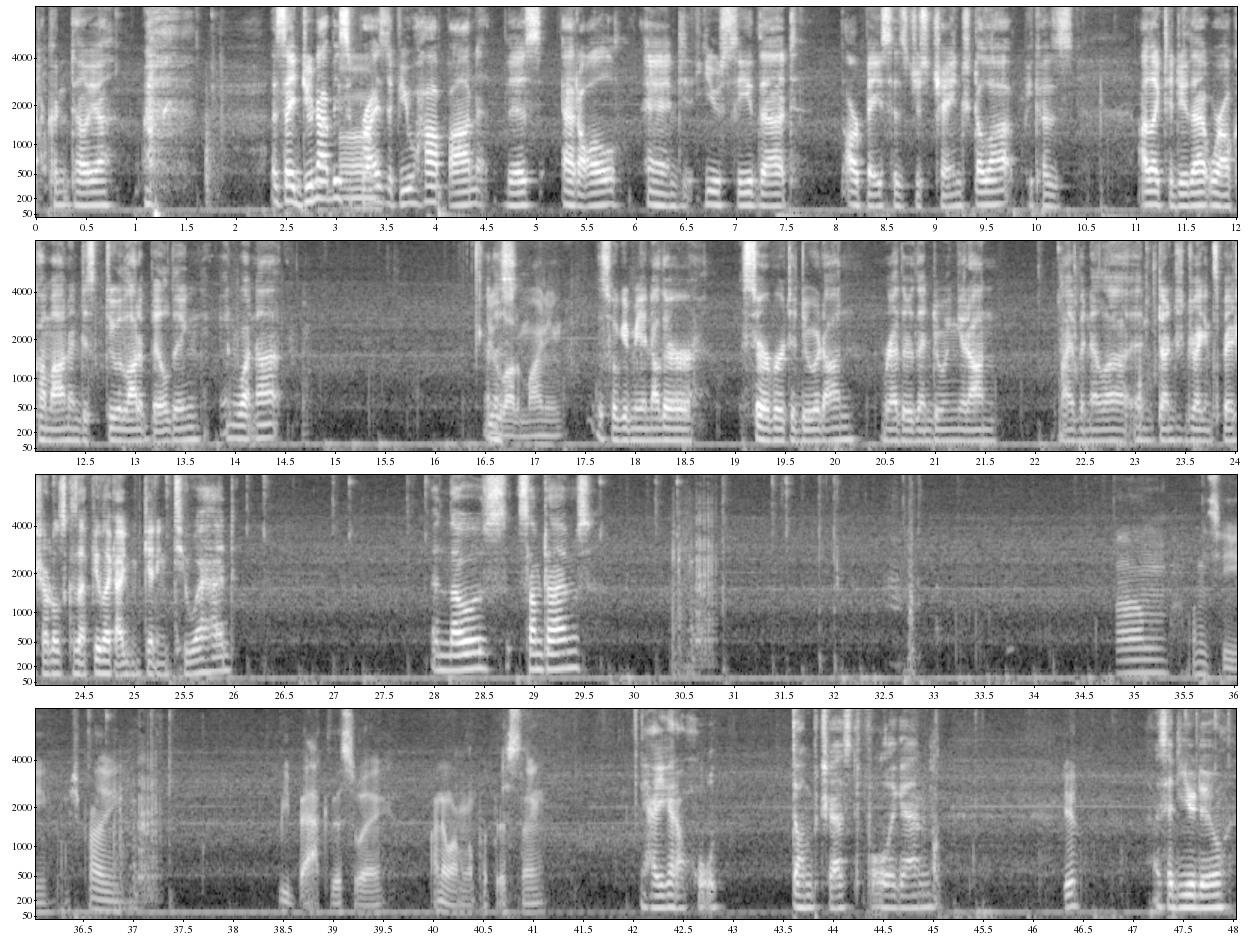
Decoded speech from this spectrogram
I couldn't tell you. I say, do not be Um, surprised if you hop on this at all and you see that our base has just changed a lot because I like to do that where I'll come on and just do a lot of building and whatnot. Do And a this, lot of mining. this will give me another server to do it on rather than doing it on my vanilla and Dungeon Dragon space shuttles because I feel like I'm getting too ahead in those sometimes. Um, let me see. I should probably be back this way. I know where I'm gonna put this thing. Yeah, you got a whole dump chest full again. You? I said you do.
